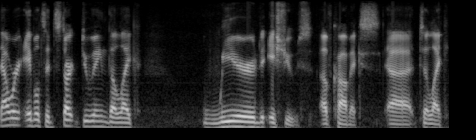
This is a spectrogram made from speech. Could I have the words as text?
now we're able to start doing the like weird issues of comics uh to like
